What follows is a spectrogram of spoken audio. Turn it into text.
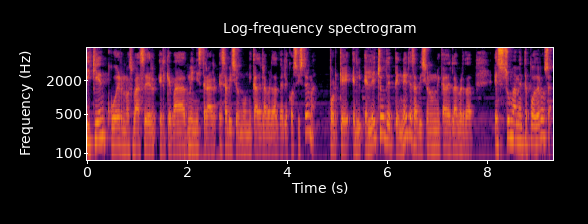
¿Y quién cuernos va a ser el que va a administrar esa visión única de la verdad del ecosistema? Porque el, hecho de tener esa visión única de la verdad es sumamente poderosa.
